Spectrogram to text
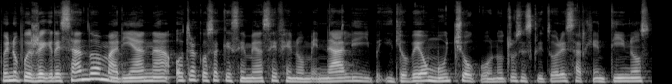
Bueno, pues regresando a Mariana, otra cosa que se me hace fenomenal y, lo veo mucho con otros escritores argentinos,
